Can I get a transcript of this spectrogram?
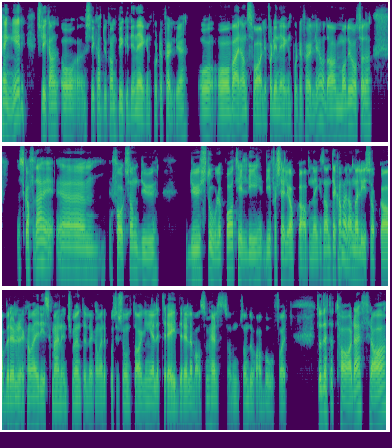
penger, slik at, og, slik at du kan bygge din egen portefølje og, og, være ansvarlig for din egen portefølje. og Da må du også skaffe deg eh, folk som du du stoler på til de, de forskjellige oppgavene. Det kan være analyseoppgaver, eller det kan være risk management, eller det kan være posisjonstaking eller trader, eller hva som helst som, som du har behov for. Så dette tar deg fra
